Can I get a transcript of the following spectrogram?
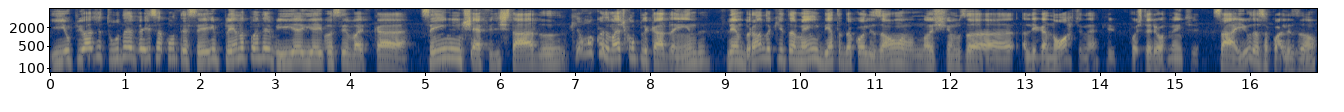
E o pior de tudo é ver isso acontecer em plena pandemia e aí você vai ficar sem um chefe de Estado, que é uma coisa mais complicada ainda. Lembrando que também dentro da coalizão nós tínhamos a, a Liga Norte, né, que posteriormente saiu dessa coalizão.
